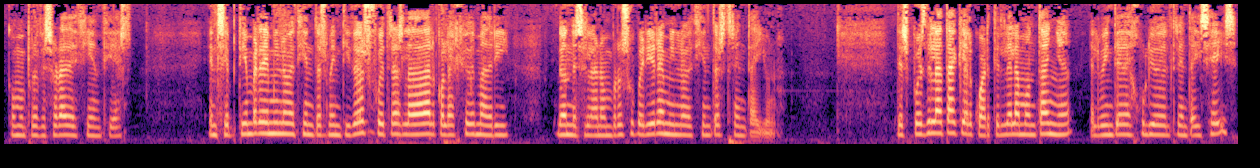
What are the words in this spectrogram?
como profesora de ciencias. En septiembre de 1922 fue trasladada al Colegio de Madrid, donde se la nombró superior en 1931. Después del ataque al cuartel de la montaña, el 20 de julio del 36,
